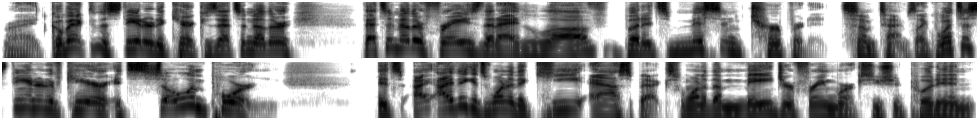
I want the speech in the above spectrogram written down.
right. Go back to the standard of care because that's another that's another phrase that I love, but it's misinterpreted sometimes. Like, what's a standard of care? It's so important. It's I, I think it's one of the key aspects, one of the major frameworks you should put in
